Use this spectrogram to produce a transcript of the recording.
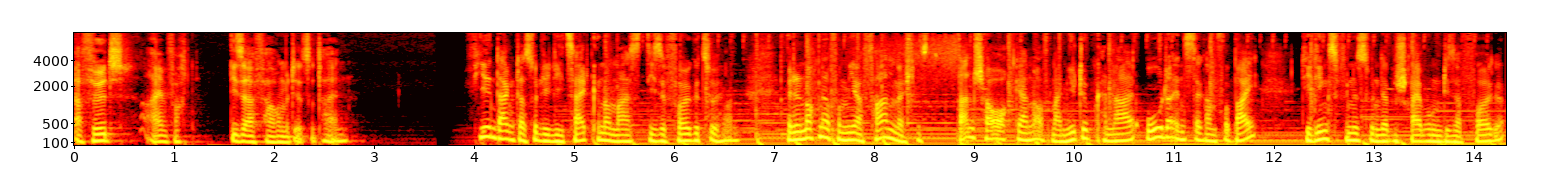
erfüllt, einfach diese Erfahrung mit dir zu teilen. Vielen Dank, dass du dir die Zeit genommen hast, diese Folge zu hören. Wenn du noch mehr von mir erfahren möchtest, dann schau auch gerne auf meinem YouTube-Kanal oder Instagram vorbei. Die Links findest du in der Beschreibung dieser Folge.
